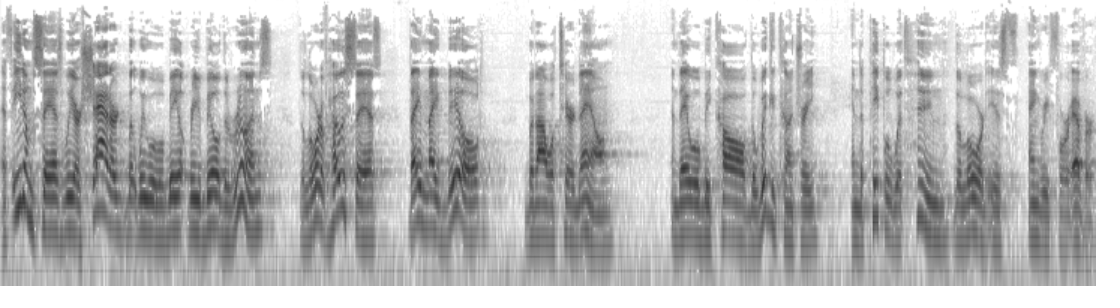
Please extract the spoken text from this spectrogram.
If Edom says, We are shattered, but we will rebuild the ruins, the Lord of hosts says, They may build, but I will tear down, and they will be called the wicked country and the people with whom the Lord is angry forever.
